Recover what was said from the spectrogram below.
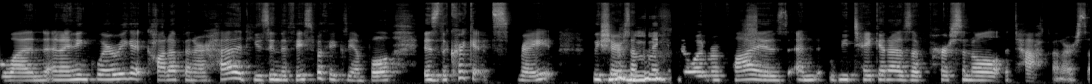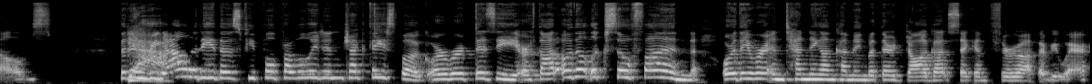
one. And I think where we get caught up in our head using the Facebook example is the crickets, right? We share mm-hmm. something, no one replies, and we take it as a personal attack on ourselves. But yeah. in reality, those people probably didn't check Facebook or were busy or thought, oh, that looks so fun. Or they were intending on coming, but their dog got sick and threw up everywhere,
